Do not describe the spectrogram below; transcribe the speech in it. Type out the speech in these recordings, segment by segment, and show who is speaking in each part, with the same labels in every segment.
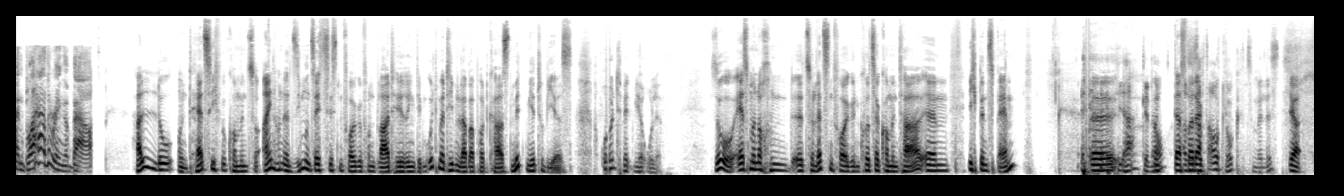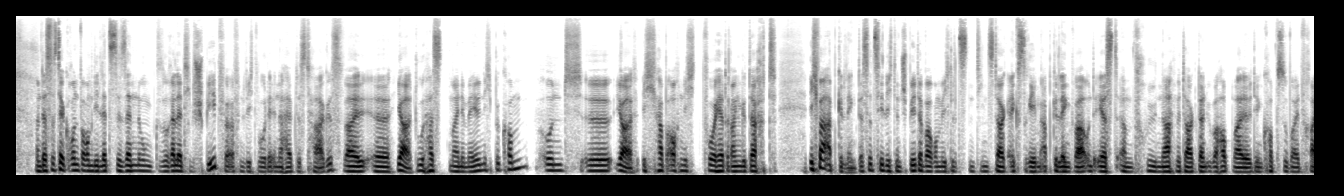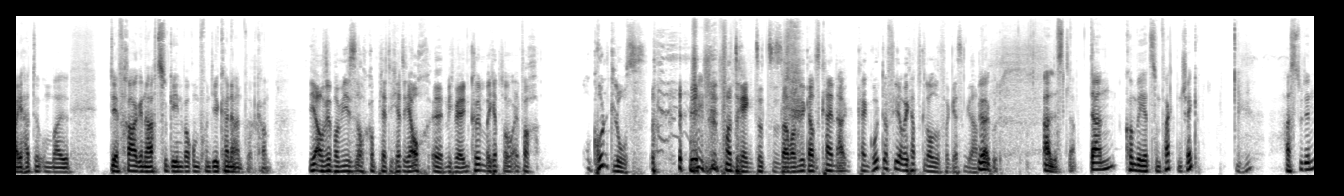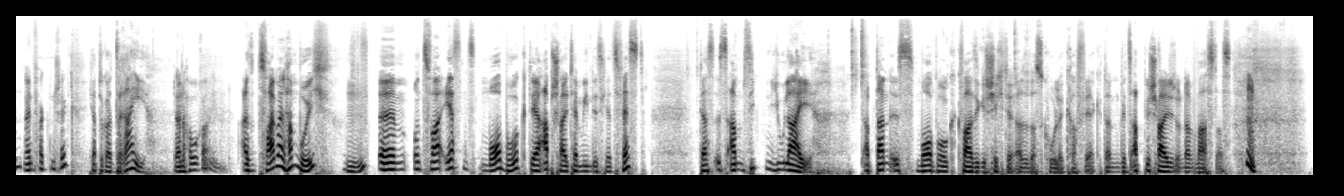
Speaker 1: I'm blathering about.
Speaker 2: Hallo und herzlich willkommen zur 167. Folge von Blathering, dem ultimativen Laber-Podcast mit mir Tobias.
Speaker 3: Und mit mir Ole.
Speaker 2: So, erstmal noch ein, äh, zur letzten Folge ein kurzer Kommentar. Ähm, ich bin Spam.
Speaker 3: Äh, ja, genau.
Speaker 2: Das also war
Speaker 3: sagt der, Outlook zumindest.
Speaker 2: Ja. Und das ist der Grund, warum die letzte Sendung so relativ spät veröffentlicht wurde innerhalb des Tages, weil äh, ja, du hast meine Mail nicht bekommen und äh, ja, ich habe auch nicht vorher dran gedacht. Ich war abgelenkt. Das erzähle ich dann später, warum ich letzten Dienstag extrem abgelenkt war und erst am frühen Nachmittag dann überhaupt mal den Kopf so weit frei hatte, um mal der Frage nachzugehen, warum von dir keine Antwort kam.
Speaker 3: Ja, aber bei mir ist es auch komplett. Ich hätte ja auch äh, mich melden können, aber ich habe es auch einfach grundlos verdrängt sozusagen. Bei mir gab es keinen keinen Grund dafür, aber ich habe es genauso vergessen gehabt.
Speaker 2: Ja gut, alles klar. Dann kommen wir jetzt zum Faktencheck. Mhm. Hast du denn einen Faktencheck?
Speaker 3: Ich habe sogar drei.
Speaker 2: Dann hau rein.
Speaker 3: Also zweimal Hamburg. Mhm. Ähm, und zwar erstens Moorburg. Der Abschalttermin ist jetzt fest. Das ist am 7. Juli ab dann ist Moorburg quasi Geschichte, also das Kohlekraftwerk. Dann wird's abgeschaltet und dann war's das. Hm.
